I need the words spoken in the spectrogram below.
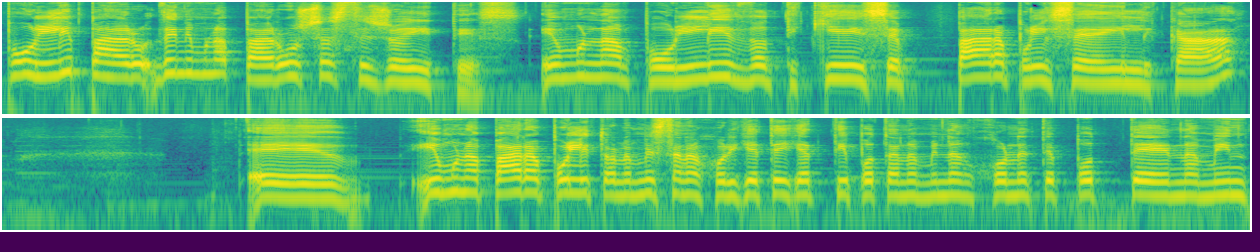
πολύ παρού, δεν ήμουνα παρούσα στη ζωή της. Ήμουνα πολύ δοτική σε πάρα πολύ σε υλικά. Ε, ήμουνα πάρα πολύ το να μην στεναχωριέται για τίποτα, να μην αγχώνεται ποτέ, να μην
